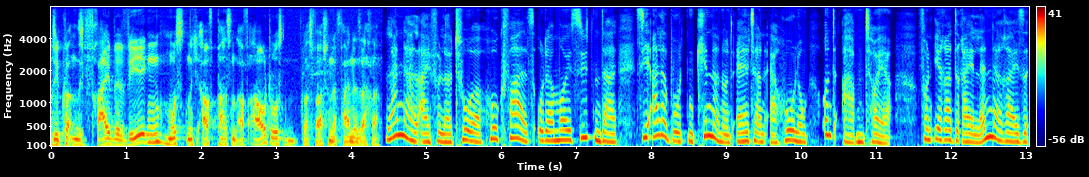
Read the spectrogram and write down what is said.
Sie konnten sich frei bewegen, mussten nicht aufpassen auf Autos. Das war schon eine feine Sache. Landal Eifeler Tor, Hoogvals oder Mois Sütendal, sie alle boten Kindern und Eltern Erholung und Abenteuer. Von ihrer Dreiländerreise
